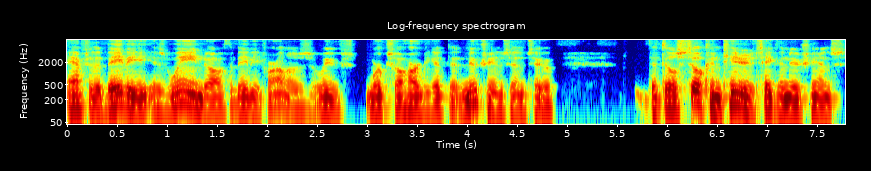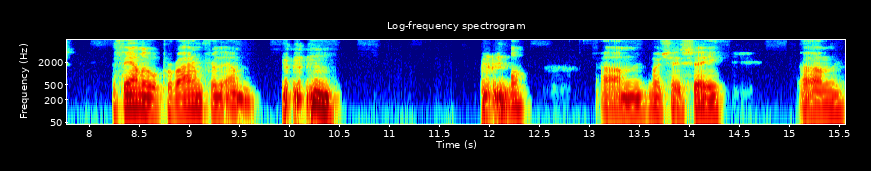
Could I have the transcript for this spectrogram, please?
after the baby is weaned off the baby formulas, we've worked so hard to get the nutrients into, that they'll still continue to take the nutrients. The family will provide them for them. um, what should I say? Um,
